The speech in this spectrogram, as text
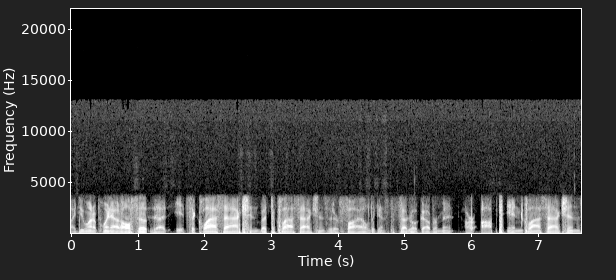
I do want to point out also that it's a class action, but the class actions that are filed against the federal government are opt-in class actions,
